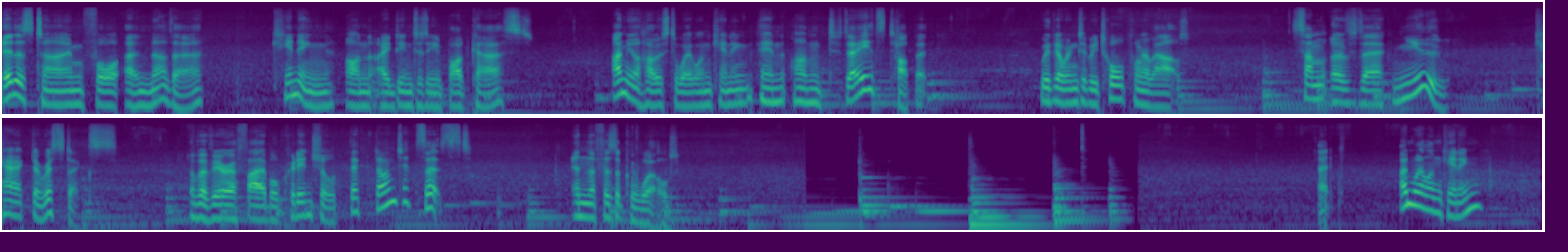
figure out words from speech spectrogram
It is time for another Kenning on Identity podcast. I'm your host, Waylon Kenning, and on today's topic, we're going to be talking about some of the new characteristics of a verifiable credential that don't exist in the physical world. I'm Waylon Kenning,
